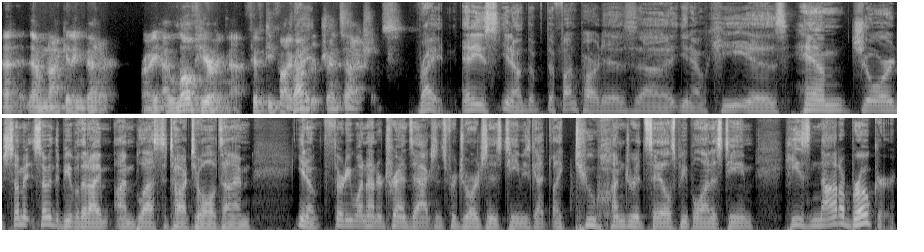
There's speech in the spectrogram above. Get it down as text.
Uh, I'm not getting better. Right. I love hearing that 5,500 right. transactions. Right. And he's, you know, the, the fun part is, uh, you know, he is him, George, some, some of the people that I'm, I'm blessed to talk to all the time, you know, 3,100 transactions for George and his team. He's got like 200 salespeople on his team. He's not a broker.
